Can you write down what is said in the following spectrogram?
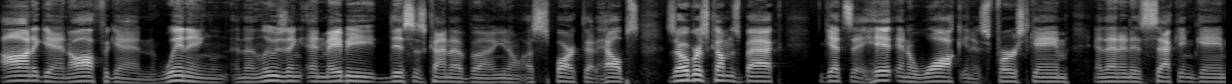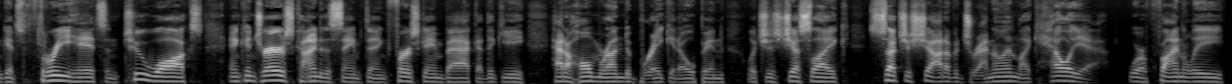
on again, off again, winning and then losing, and maybe this is kind of uh, you know a spark that helps. Zobrist comes back. Gets a hit and a walk in his first game, and then in his second game gets three hits and two walks. And Contreras kind of the same thing. First game back, I think he had a home run to break it open, which is just like such a shot of adrenaline. Like hell yeah, we're finally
